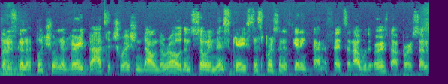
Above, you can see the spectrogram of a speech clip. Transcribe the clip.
but right. is going to put you in a very bad situation down the road. And so in this case, this person is getting benefits, and I would urge that person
